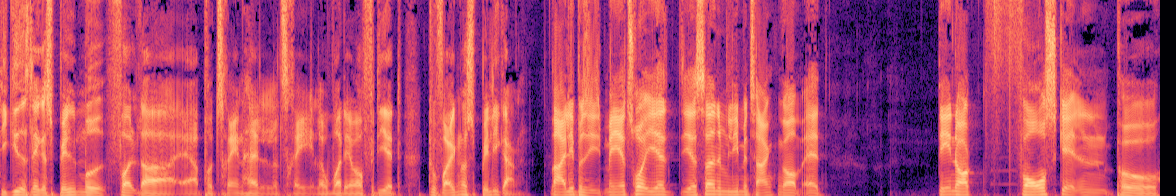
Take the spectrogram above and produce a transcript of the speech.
de gider slet ikke at spille mod folk, der er på 3,5 eller 3, eller whatever, fordi at du får ikke noget spil i gang. Nej, lige præcis. Men jeg tror, jeg, jeg sad nemlig lige med tanken om, at det er nok forskellen på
